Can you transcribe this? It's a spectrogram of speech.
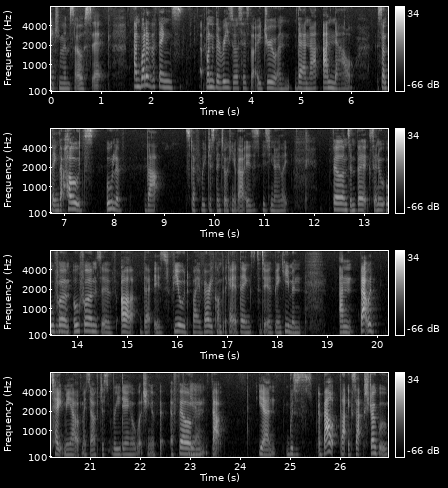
making themselves sick. And one of the things, one of the resources that I drew on then and now, something that holds all of that stuff we've just been talking about is, is you know, like films and books and all, all, Yeah. form, all forms of art that is fueled by very complicated things to do with being human. And that would take me out of myself just reading or watching a, fi- a film Yeah. that, yeah, was about that exact struggle.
